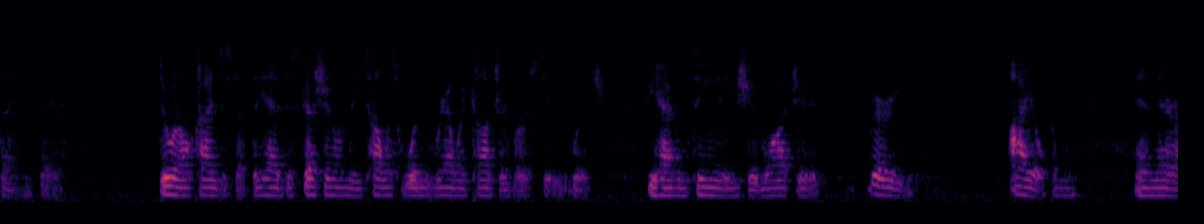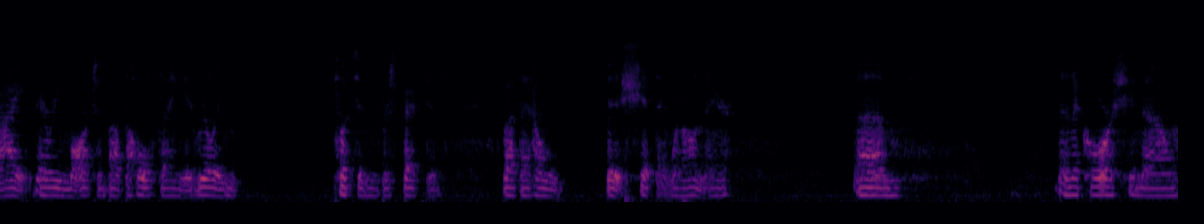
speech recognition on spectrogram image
things. They're doing all kinds of stuff. They had discussion on the Thomas Wooden Railway controversy, which if you haven't seen it, you should watch it. It's very eye-opening and their their remarks about the whole thing, it really puts it in perspective about that whole bit of shit that went on there. Um, and of course, you know,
